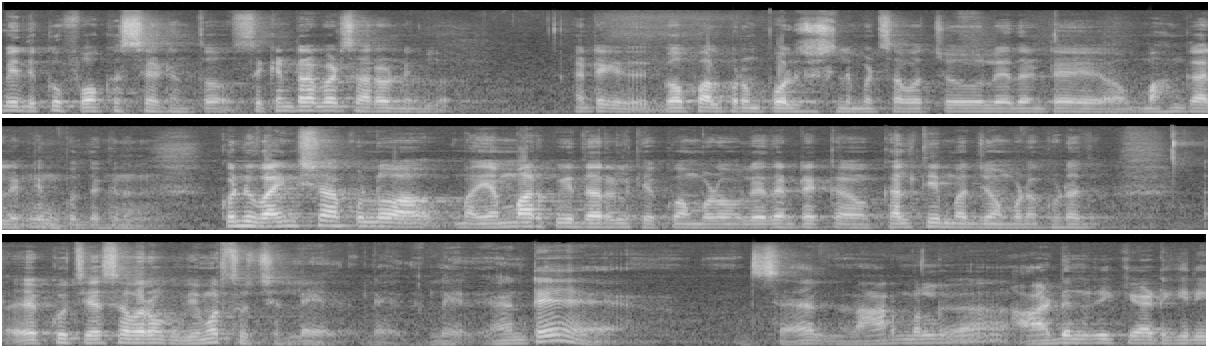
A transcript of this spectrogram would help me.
మీద ఎక్కువ ఫోకస్ చేయడంతో సికింద్రాబాద్ సరౌండింగ్లో అంటే గోపాలపురం పోలీస్ స్టేషన్ లిమిట్స్ అవ్వచ్చు లేదంటే మహంకాళి టెంపుల్ దగ్గర. కొన్ని వైన్ షాపుల్లో ఎంఆర్పి ధరలకి ఎక్కువ అమ్మడం లేదంటే కల్తీ మద్యం అమ్మడం కూడా ఎక్కువ చేసేవారు. ఒక విమర్శ వచ్చింది. లేదు లేదు లేదు. అంటే నార్మల్గా ఆర్డినరీ కేటగిరీ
